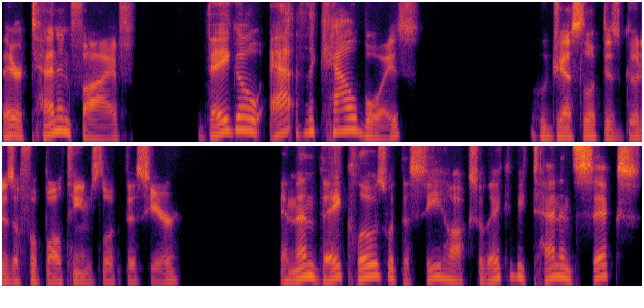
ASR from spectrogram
They are 10 and 5. They go at the Cowboys, who just looked as good as a football team's looked this year. And then they close with the Seahawks. So they could be 10 and 6,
